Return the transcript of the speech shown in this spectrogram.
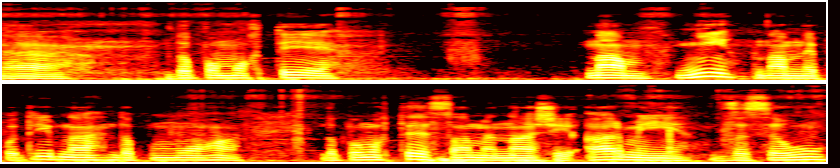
е, допомогти нам ні, нам не потрібна допомога. Допомогти саме нашій армії, ЗСУ.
